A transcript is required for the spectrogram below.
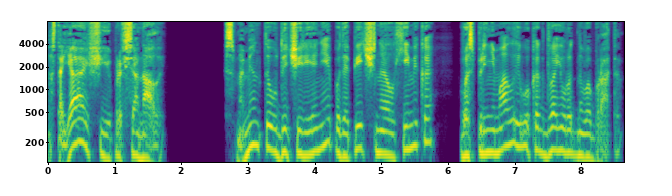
Настоящие профессионалы. С момента удочерения подопечная алхимика воспринимала его как двоюродного брата.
